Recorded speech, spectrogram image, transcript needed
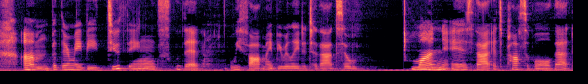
um, but there may be two things that we thought might be related to that. So, one is that it's possible that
